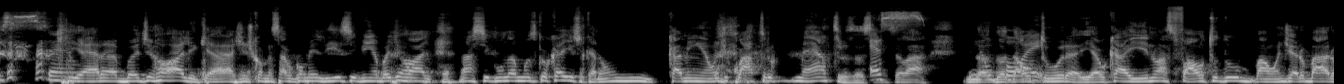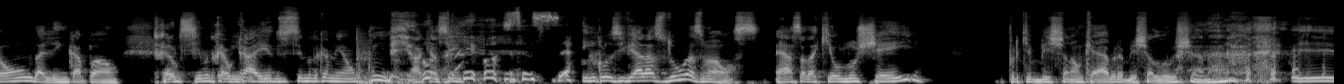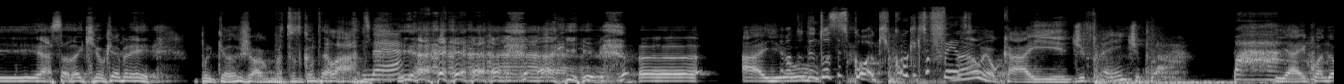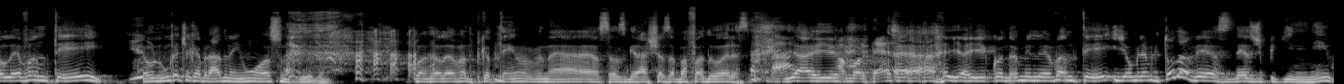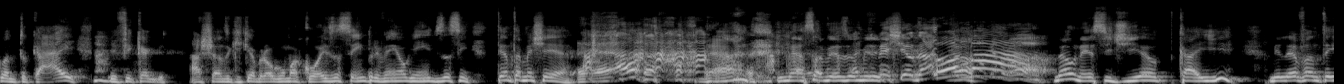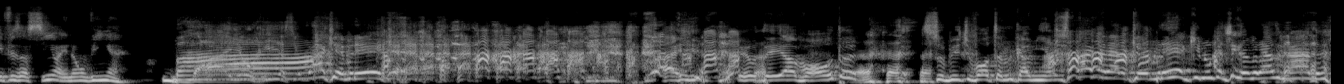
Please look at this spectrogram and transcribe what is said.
que era Buddy Holly, que era, a gente começava com Melissa e vinha Buddy Holly. Na segunda música eu caí, só que era um caminhão de 4 metros, assim, é, sei lá, da, do, da, altura. E eu caí no asfalto do onde era o Barão dali em Capão. caiu de cima do caminhão. Eu caí de cima do caminhão. Pum. Aqui, assim, Deus do céu. Inclusive, eram as duas mãos. Essa daqui eu luxei porque bicha não quebra, bicha luxa, né? e essa daqui eu quebrei, porque eu jogo pra tudo quanto é lado. Né? E aí, ah, aí Mas eu... tu tentou se esco... que- Como que que tu fez? Não, eu caí de frente. Pá. Pá. E aí, quando eu levantei, eu nunca tinha quebrado nenhum osso na vida. quando eu levanto, porque eu tenho né, essas graxas abafadoras. e aí. Amortece? É, e aí, quando eu me levantei, e eu me lembro que toda vez, desde pequenininho, quando tu cai e fica achando que quebrou alguma coisa, sempre vem alguém e diz assim: tenta mexer. É. Né? E nessa vez eu me. Mexeu da. Opa! Não, nesse dia eu caí, me levantei e fiz assim, ó, e não vinha. Ai, eu ri assim, ah, quebrei! Aí eu dei a volta, subi de volta no caminhão. Disse, ah, galera, quebrei aqui, nunca tinha quebrado nada.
